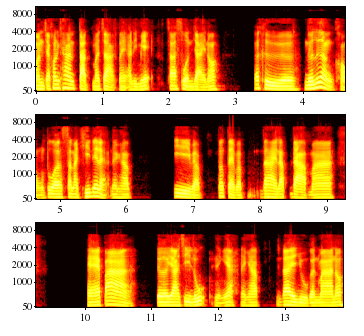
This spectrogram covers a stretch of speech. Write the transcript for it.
มันจะค่อนข้างตัดมาจากในอนิเมะเสียส่วนใหญ่เนาะ ก็คือเนื้อเรื่องของตัวซานาคิเนี่ยแหละนะครับ ที่แบบตั้งแต่แบบได้รับดาบมา แพ้ป้า เจอยาจิรุอย่างเงี้ยนะครับ ได้อยู่กันมาเนาะ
